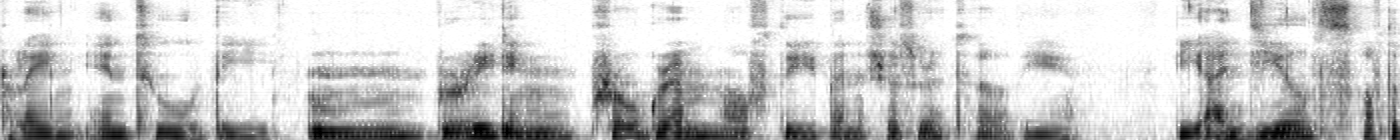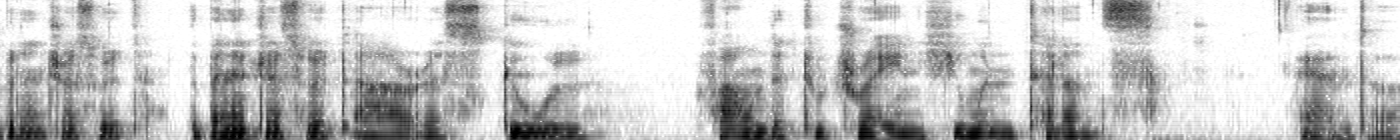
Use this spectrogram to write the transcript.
playing into the mm, breeding program of the Bene Gesserit, or the the ideals of the Bene Gesserit. The Bene Gesserit are a school founded to train human talents, and uh,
